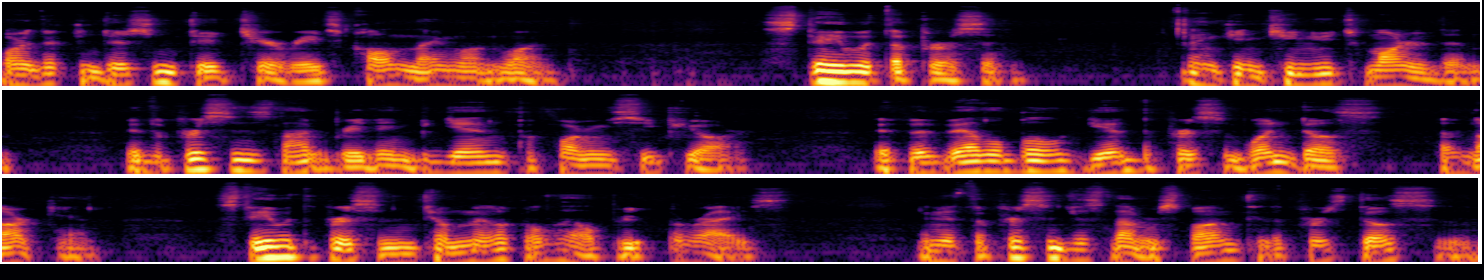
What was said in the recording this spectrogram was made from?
or their condition deteriorates, call 911. Stay with the person and continue to monitor them. If the person is not breathing, begin performing CPR. If available, give the person one dose of Narcan. Stay with the person until medical help arrives. And if the person does not respond to the first dose of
